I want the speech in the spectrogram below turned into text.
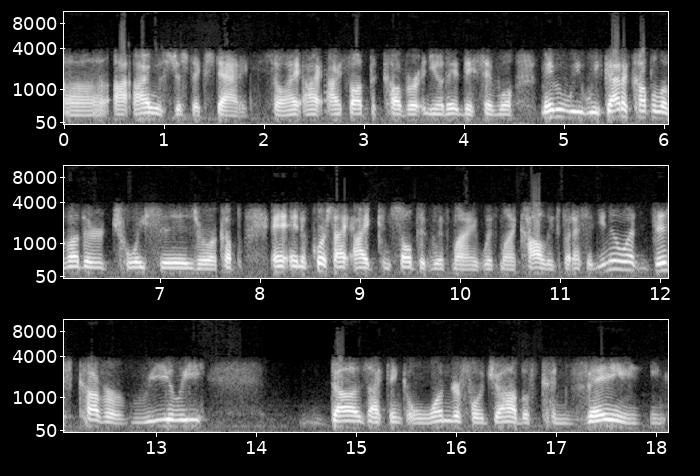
uh, I, I was just ecstatic. So I, I, I thought the cover, and you know, they, they said, well, maybe we we've got a couple of other choices or a couple, and, and of course I, I consulted with my with my colleagues, but I said, you know what, this cover really does, I think, a wonderful job of conveying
